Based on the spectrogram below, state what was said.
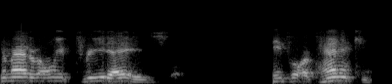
in a matter of only three days, people are panicking.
